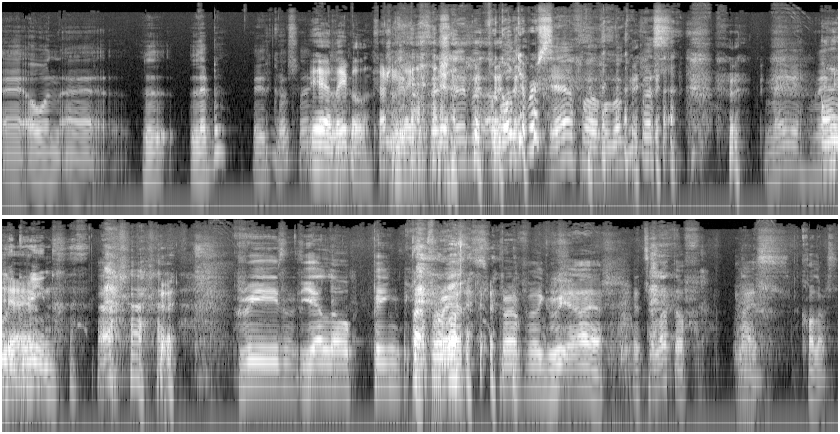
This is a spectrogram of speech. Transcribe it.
uh, own uh, l- label. It goes like Yeah, label, fashion label. fashion label. For goalkeepers? Yeah, for, for goalkeepers. maybe, maybe. Only Yeah. green. green, yellow, pink, Purple. red, purple, green. Ah, yeah. It's a lot of nice colors.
